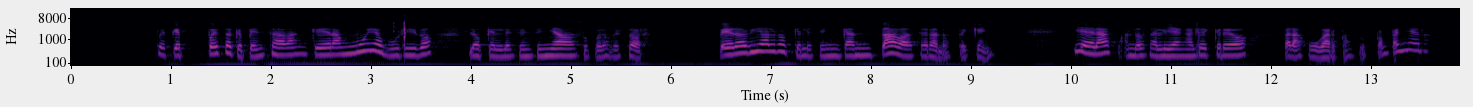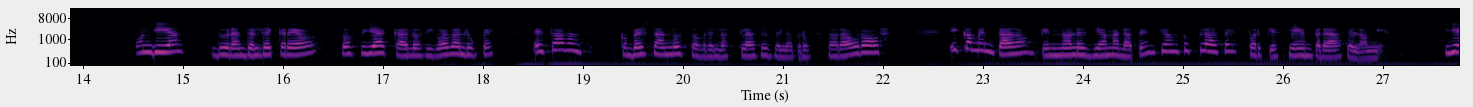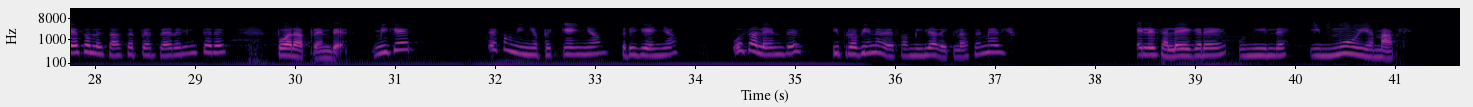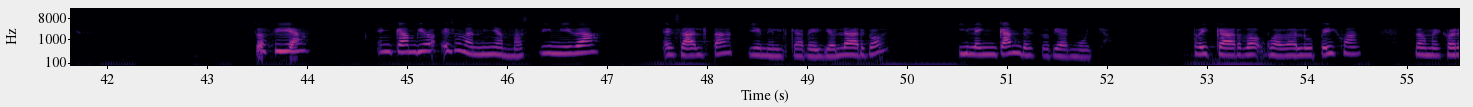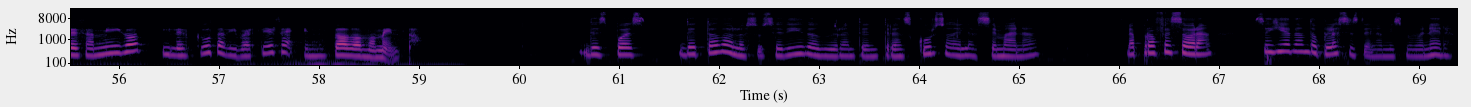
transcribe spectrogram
pues que, puesto que pensaban que era muy aburrido lo que les enseñaba su profesora. Pero había algo que les encantaba hacer a los pequeños, y era cuando salían al recreo para jugar con sus compañeros. Un día, durante el recreo, Sofía, Carlos y Guadalupe estaban conversando sobre las clases de la profesora Aurora y comentaron que no les llama la atención su clase porque siempre hace lo mismo. Y eso les hace perder el interés por aprender. Miguel es un niño pequeño, trigueño, usa lentes y proviene de familia de clase media. Él es alegre, humilde y muy amable. Sofía, en cambio, es una niña más tímida, es alta, tiene el cabello largo y le encanta estudiar mucho. Ricardo, Guadalupe y Juan son mejores amigos y les gusta divertirse en todo momento. Después de todo lo sucedido durante el transcurso de la semana, la profesora seguía dando clases de la misma manera,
